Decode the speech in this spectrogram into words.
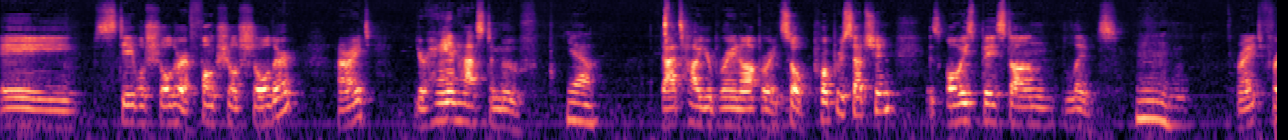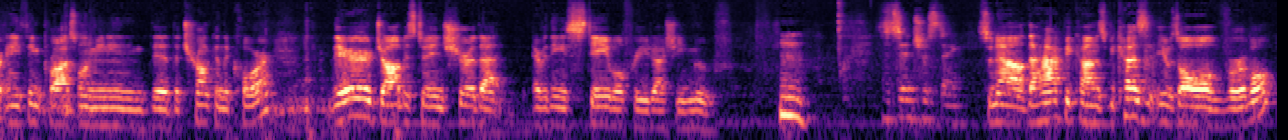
a stable shoulder, a functional shoulder, all right, your hand has to move. Yeah. That's how your brain operates. So proprioception is always based on limbs, Hmm. right? For anything proximal, meaning the, the trunk and the core, their job is to ensure that everything is stable for you to actually move. Hmm. That's interesting. So now the hack becomes because it was all verbal,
